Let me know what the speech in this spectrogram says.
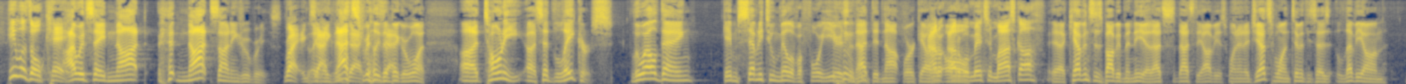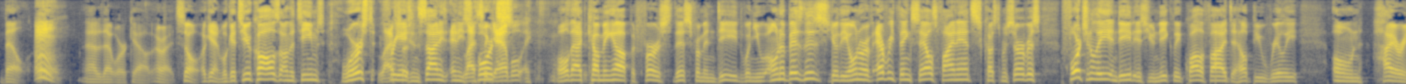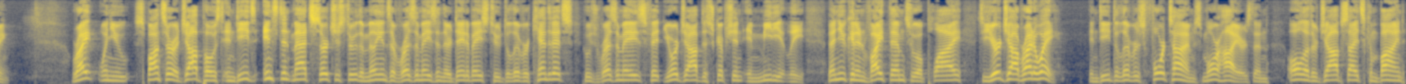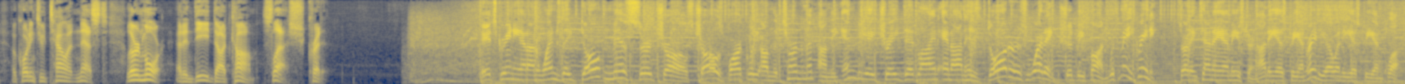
he was okay. I would say not not signing Drew Brees. Right, exactly, Like, that's exactly, really exactly. the bigger one. Uh, Tony uh, said Lakers. Luol Deng gave him seventy two mil over four years, and that did not work out out at of, all. mention, Moskoff. yeah, Kevin says Bobby Bonilla. That's that's the obvious one. And a Jets one. Timothy says Le'Veon Bell. Mm. How did that work out? All right. So again, we'll get to your calls on the team's worst free agent signings, any sports, gamble. all that coming up. But first, this from Indeed: When you own a business, you're the owner of everything: sales, finance, customer service. Fortunately, Indeed is uniquely qualified to help you really own hiring. Right when you sponsor a job post, Indeed's instant match searches through the millions of resumes in their database to deliver candidates whose resumes fit your job description immediately. Then you can invite them to apply to your job right away. Indeed delivers four times more hires than all other job sites combined, according to Talent Nest. Learn more at Indeed.com/slash credit. It's Greeny, and on Wednesday, don't miss Sir Charles. Charles Barkley on the tournament, on the NBA trade deadline, and on his daughter's wedding. Should be fun. With me, Greeny, starting 10 a.m. Eastern on ESPN Radio and ESPN Plus.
